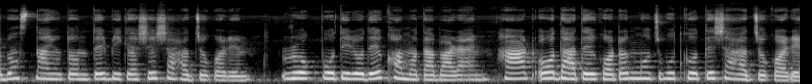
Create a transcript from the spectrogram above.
এবং স্নায়ুতন্ত্রের বিকাশে সাহায্য করে। রোগ প্রতিরোধের ক্ষমতা বাড়ায়। হার্ট ও দাঁতের গঠন মজবুত করতে সাহায্য করে।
